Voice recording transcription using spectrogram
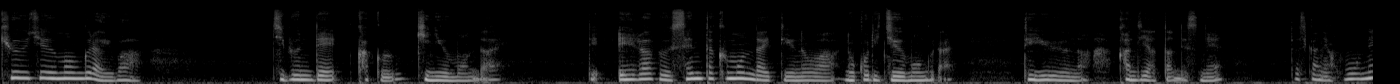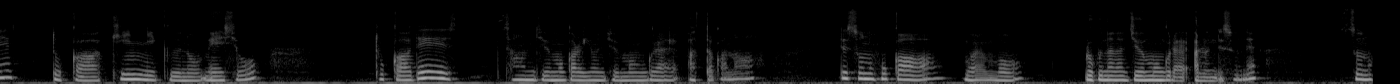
90問ぐらいは自分で書く記入問題。で選ぶ選択問題っていうのは残り10問ぐらい。っていうような感じやったんですね。確かね骨とか筋肉の名称とかで30万から40万ぐらいあったかな。でその他はもう670問ぐらいあるんですよね。その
